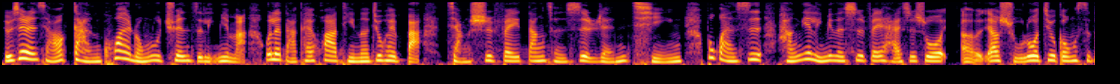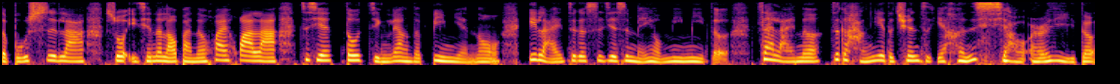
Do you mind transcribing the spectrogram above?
有些人想要赶快融入圈子里面嘛，为了打开话题呢，就会把讲是非当成是人情，不管是行业里面的是非，还是说呃要数落旧公司的不是啦，说以前的老板的坏话啦，这些都尽量的避免哦。一来这个世界是没有秘密的，再来呢，这个行业的圈子也很小而已的，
